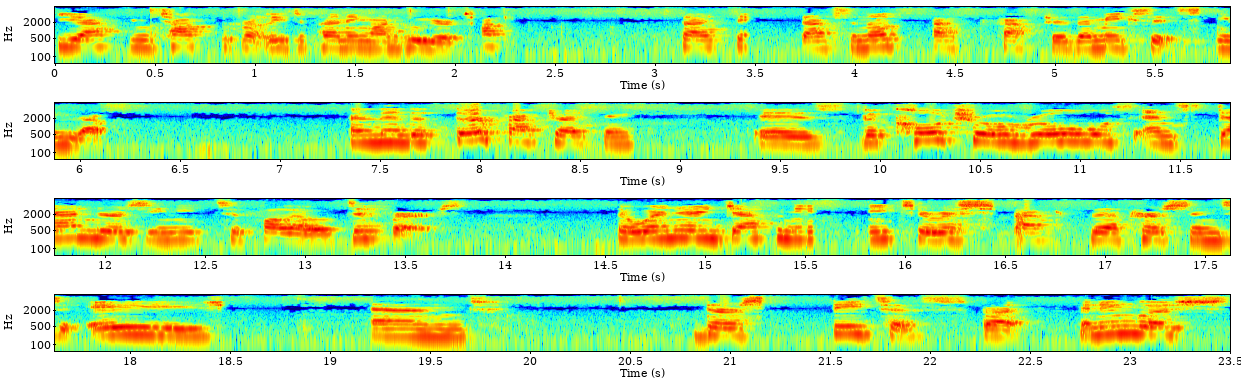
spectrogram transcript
you act and talk differently depending on who you're talking. So I think that's another factor that makes it seem that way. And then the third factor I think is the cultural rules and standards you need to follow differs. So when you're in Japanese, you need to respect the person's age and their status, but in English,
